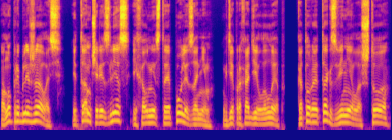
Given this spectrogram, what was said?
Оно приближалось, и там через лес и холмистое поле за ним, где проходила лэп, которое так звенело, что...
